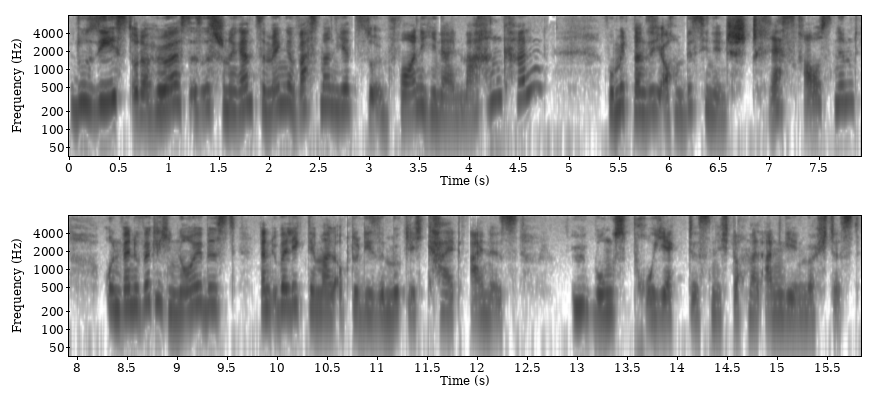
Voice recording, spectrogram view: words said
du siehst oder hörst, es ist schon eine ganze Menge, was man jetzt so im Vornherein machen kann, womit man sich auch ein bisschen den Stress rausnimmt. Und wenn du wirklich neu bist, dann überleg dir mal, ob du diese Möglichkeit eines Übungsprojektes nicht doch mal angehen möchtest.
